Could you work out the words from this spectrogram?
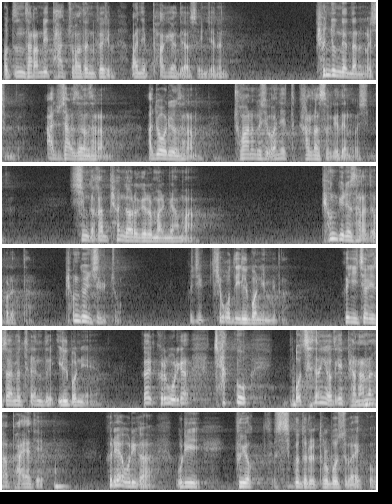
어떤 사람들이 다 좋아하던 것이 완전히 파괴가 되어서 이제는 편중된다는 것입니다. 아주 잘 사는 사람, 아주 어려운 사람, 좋아하는 것이 완전히 갈라서게 되는 것입니다. 심각한 편가르기로 말미암아 평균이 사라져 버렸다. 평균 실종. 그지 키워드 1번입니다. 그 2023년 트렌드 1번이에요. 그리고 우리가 자꾸 뭐 세상이 어떻게 변하는가 봐야 돼요. 그래야 우리가 우리 구역 식구들을 돌볼 수가 있고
